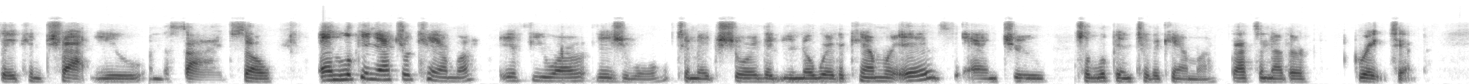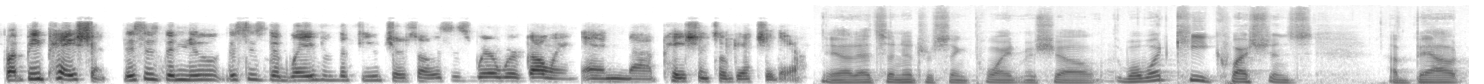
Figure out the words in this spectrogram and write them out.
they can chat you on the side. So, and looking at your camera if you are visual to make sure that you know where the camera is and to to look into the camera. That's another great tip. But be patient. This is the new. This is the wave of the future. So this is where we're going, and uh, patience will get you there. Yeah, that's an interesting point, Michelle. Well, what key questions about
